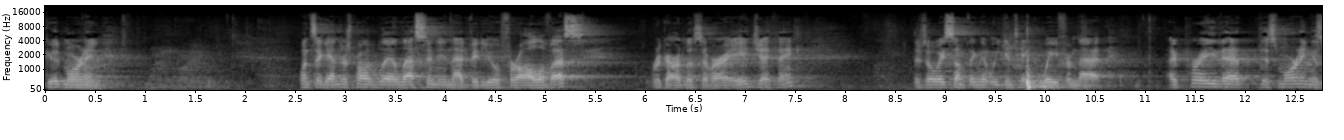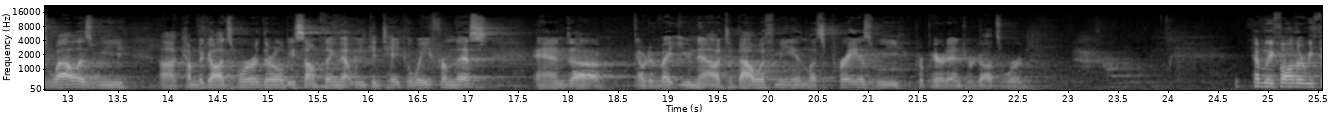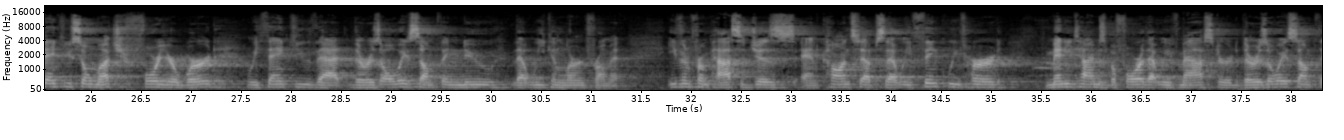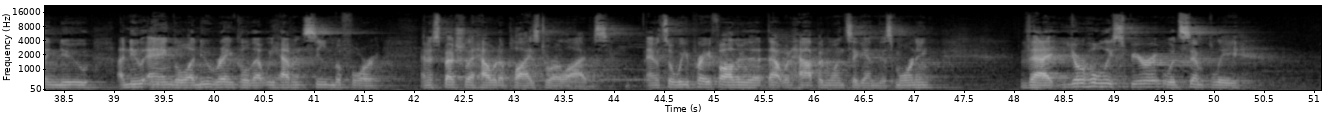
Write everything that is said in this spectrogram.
Good morning. Once again, there's probably a lesson in that video for all of us, regardless of our age, I think. There's always something that we can take away from that. I pray that this morning, as well as we uh, come to God's Word, there will be something that we can take away from this. And uh, I would invite you now to bow with me and let's pray as we prepare to enter God's Word. Heavenly Father, we thank you so much for your word. We thank you that there is always something new that we can learn from it, even from passages and concepts that we think we've heard many times before that we've mastered. There is always something new, a new angle, a new wrinkle that we haven't seen before, and especially how it applies to our lives. And so we pray, Father, that that would happen once again this morning, that your Holy Spirit would simply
